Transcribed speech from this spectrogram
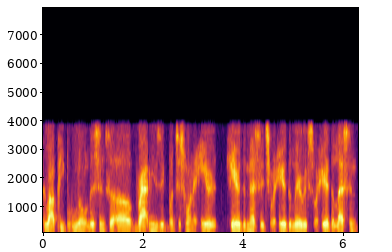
throughout people who don't listen to uh rap music but just want to hear hear the message or hear the lyrics or hear the lessons.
